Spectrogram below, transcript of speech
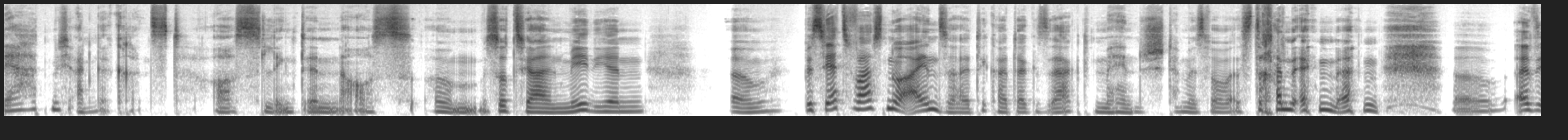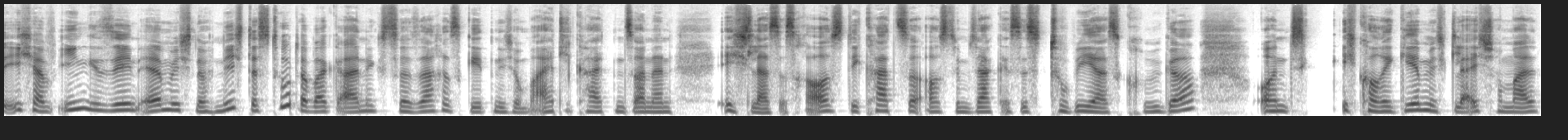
der hat mich angegrinst aus LinkedIn, aus ähm, sozialen Medien, ähm, bis jetzt war es nur einseitig, hat er gesagt. Mensch, da müssen wir was dran ändern. Äh, also ich habe ihn gesehen, er mich noch nicht. Das tut aber gar nichts zur Sache. Es geht nicht um Eitelkeiten, sondern ich lasse es raus. Die Katze aus dem Sack. Es ist Tobias Krüger. Und ich korrigiere mich gleich schon mal.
